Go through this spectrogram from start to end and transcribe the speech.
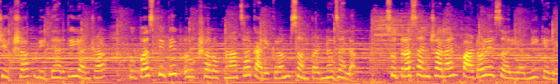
शिक्षक विद्यार्थी यांच्या उपस्थितीत वृक्षारोपणाचा कार्यक्रम संपन्न झाला. सूत्रसंचालन पाटोळे सर यांनी केले.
